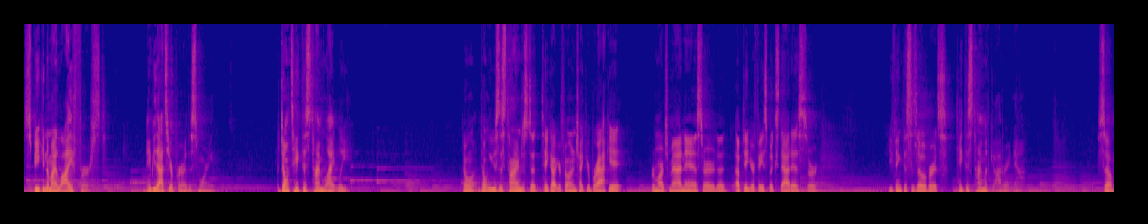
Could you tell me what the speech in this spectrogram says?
speak into my life first. Maybe that's your prayer this morning. But don't take this time lightly. Don't, don't use this time just to take out your phone and check your bracket for March Madness or to update your Facebook status or you think this is over. It's take this time with God right now. So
